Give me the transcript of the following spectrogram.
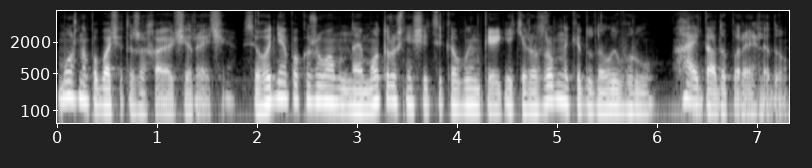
можна побачити жахаючі речі. Сьогодні я покажу вам наймоторошніші цікавинки, які розробники додали в гру. Гайда до перегляду.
